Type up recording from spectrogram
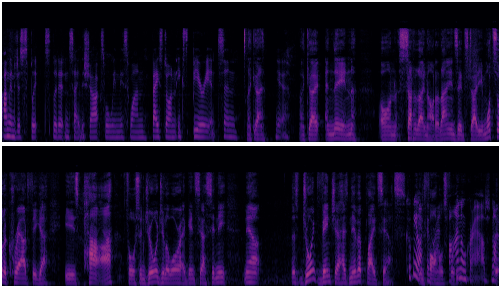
I'm going to just split split it and say the Sharks will win this one based on experience. And Okay. yeah. Okay, and then on Saturday night at ANZ Stadium, what sort of crowd figure is par for St George Illawarra against South Sydney? Now, this joint venture has never played Souths Could be in like a finals grand footy. final crowd. No,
